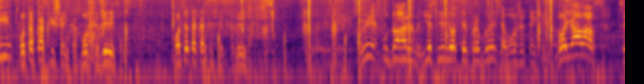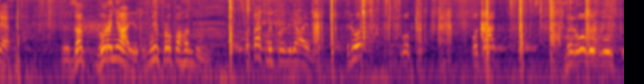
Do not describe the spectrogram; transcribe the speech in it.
І отака пішенька. Хлопці, дивіться. Оце така пішенька, дивіться. Ви ударили, якщо льот не прибився, можете йти. Ну я вас це забороняю, не пропагандую. Отак ми провіряємо. Льот, хлопці. Отак ми робимо лунки,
